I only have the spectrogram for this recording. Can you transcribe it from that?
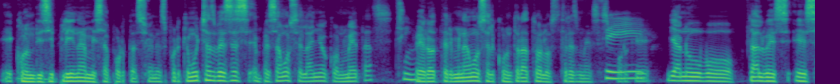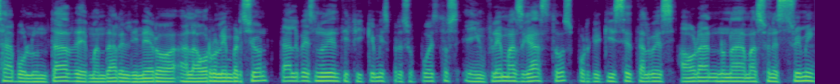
eh, con disciplina mis aportaciones, porque muchas veces empezamos el año con metas, pero terminamos el contrato a los tres meses, porque ya no hubo tal vez esa voluntad de mandar el dinero al ahorro o la inversión, tal vez no identifiqué mis presupuestos e inflé más gastos, porque quise tal vez ahora no nada más un streaming,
